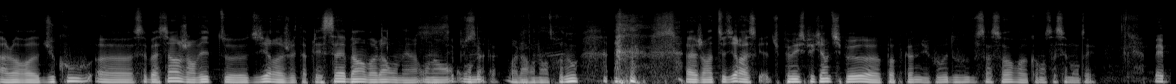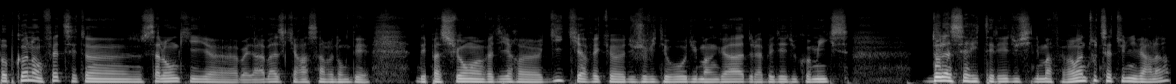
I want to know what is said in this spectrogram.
Alors euh, du coup, euh, Sébastien, j'ai envie de te dire, je vais t'appeler Seb. hein, voilà, on est, on est, en- on voilà, on est entre nous. Euh, j'ai envie de te dire, que tu peux m'expliquer un petit peu Popcorn du coup, d'où ça sort, comment ça s'est monté? Mais Popcorn, en fait, c'est un salon qui, bah, à la base, qui rassemble donc des, des passions, on va dire, geeks avec du jeu vidéo, du manga, de la BD, du comics, de la série télé, du cinéma, enfin vraiment tout cet univers-là.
